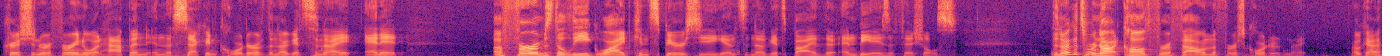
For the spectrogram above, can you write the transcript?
Christian, referring to what happened in the second quarter of the Nuggets tonight, and it affirms the league wide conspiracy against the Nuggets by the NBA's officials. The Nuggets were not called for a foul in the first quarter tonight. Okay?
